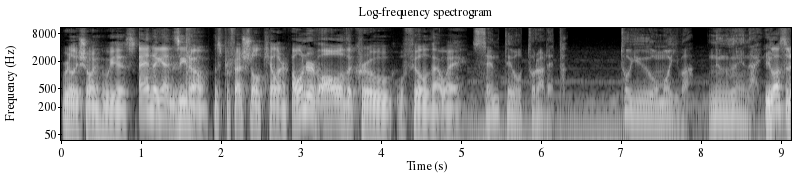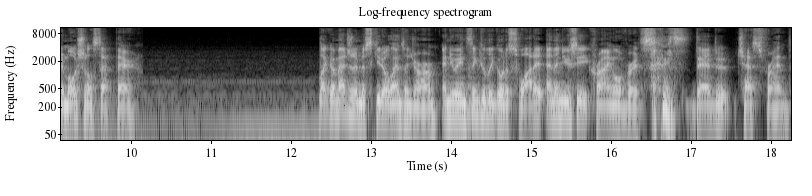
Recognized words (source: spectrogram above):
really showing who he is. And again, Zeno, this professional killer. I wonder if all of the crew will feel that way. He lost an emotional step there. Like imagine a mosquito lands on your arm and you instinctively go to swat it and then you see it crying over its, its dead chess friend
